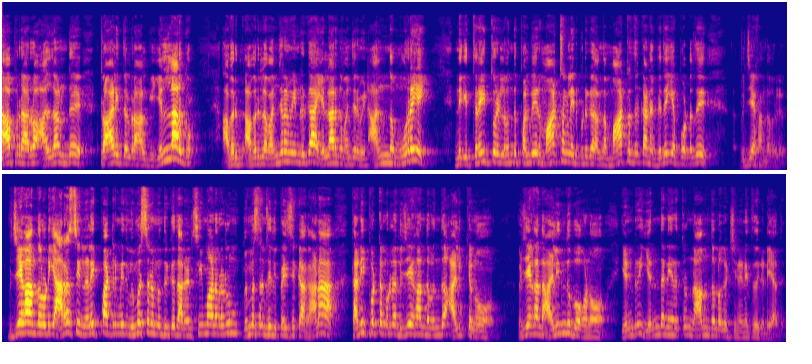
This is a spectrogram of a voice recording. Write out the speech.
சாப்பிட்றாரோ அதுதான் வந்து ட்ராலி தள்ளுற ஆளுக்கு. எல்லாருக்கும். அவர் அவரில் வஞ்சர மீன் இருக்கா? எல்லாருக்கும் வஞ்சர மீன் அந்த முறையை இன்னைக்கு திரைத்துறையில் வந்து பல்வேறு மாற்றங்கள் ஏற்பட்டிருக்கு. அந்த மாற்றத்திற்கான விதையை போட்டது விஜயகாந்த் அவர்கள். விஜயகாந்த் அவருடைய அரசியல் நிலைப்பாட்டின் மீது விமர்சனம் வந்திருக்குது. அரண் சீமானவர்களும் விமர்சனம் செய்து பேசியிருக்காங்க. ஆனால் தனிப்பட்ட முறையில் விஜயகாந்தை வந்து அழிக்கணும். விஜயகாந்த் அழிந்து போகணும் என்று எந்த நேரத்திலும் நாம் தமிழ் கட்சி நினைத்தது கிடையாது.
